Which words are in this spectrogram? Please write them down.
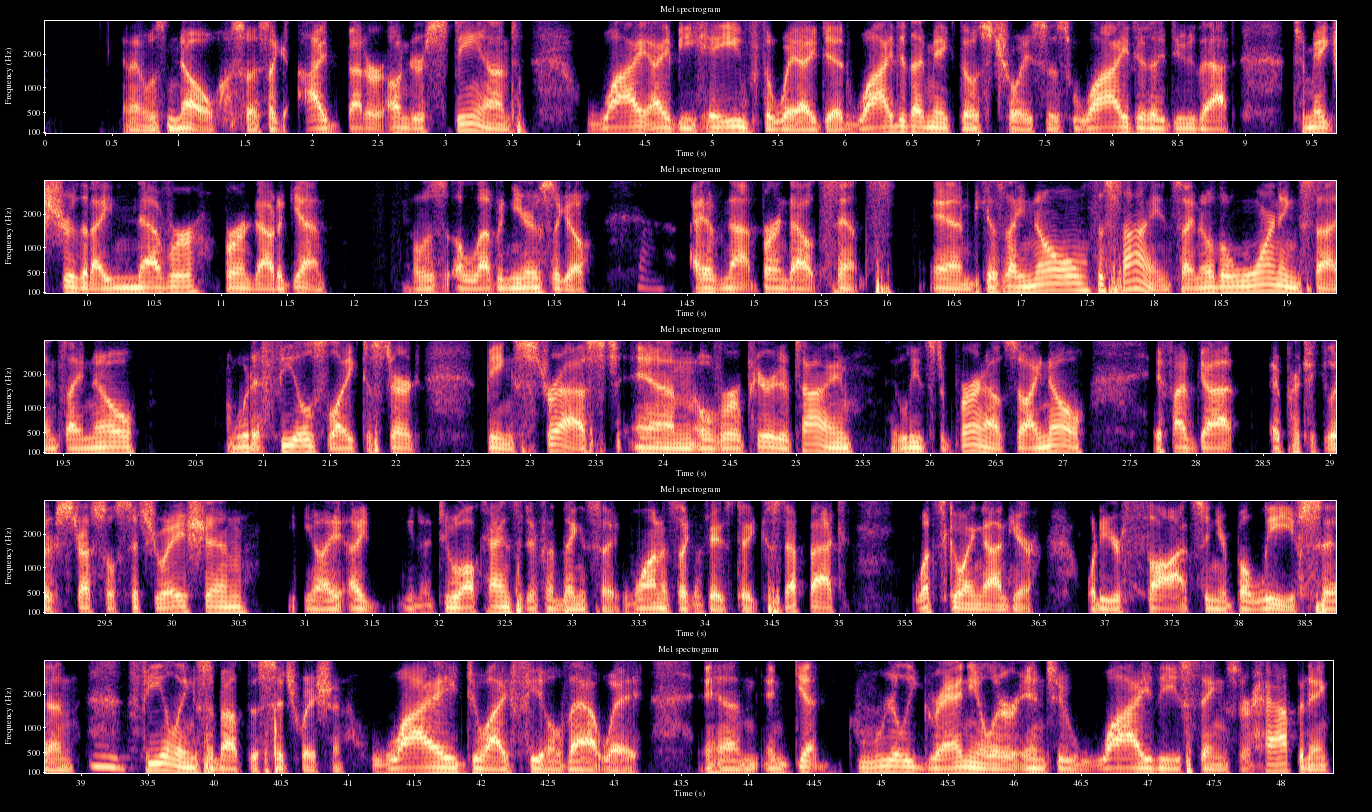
And it was no. So it's like, I better understand why I behaved the way I did. Why did I make those choices? Why did I do that to make sure that I never burned out again? It was 11 years ago. Wow. I have not burned out since. And because I know the signs, I know the warning signs, I know what it feels like to start being stressed. And over a period of time, it leads to burnout. So I know if I've got a particular stressful situation, you know, I, I you know do all kinds of different things. Like one is like, okay, take a step back. What's going on here? What are your thoughts and your beliefs and mm. feelings about this situation? Why do I feel that way? And and get really granular into why these things are happening.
